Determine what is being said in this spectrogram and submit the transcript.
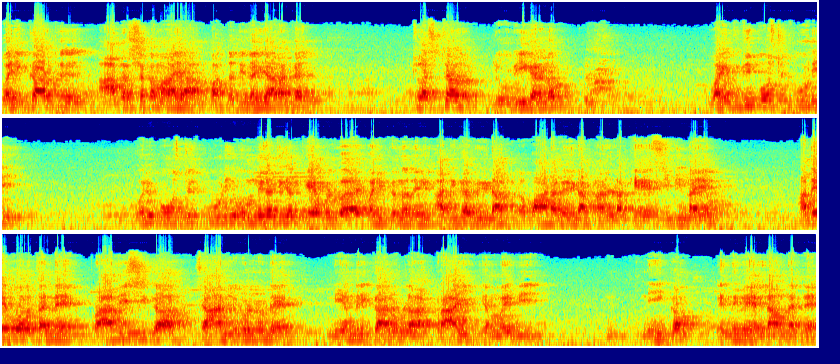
വരിക്കാർക്ക് ആകർഷകമായ പദ്ധതി തയ്യാറാക്കൽ ക്ലസ്റ്റർ രൂപീകരണം വൈദ്യുതി പോസ്റ്റിൽ കൂടി ഒരു പോസ്റ്റിൽ കൂടി ഒന്നിലധികം കേബിൾ വലിക്കുന്നതിന് അധിക വീടാ വാടക ഈടാക്കാനുള്ള കെ എസ് നയം അതേപോലെ തന്നെ പ്രാദേശിക ചാനലുകളിലൂടെ നിയന്ത്രിക്കാനുള്ള ട്രായ് എം ഐ ബി നീക്കം എന്നിവയെല്ലാം തന്നെ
